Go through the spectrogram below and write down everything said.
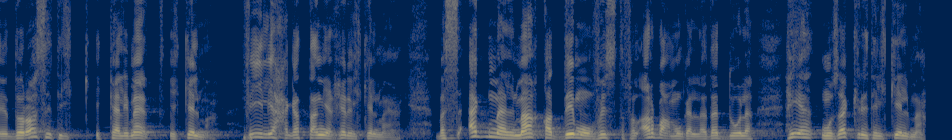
دراسة الكلمات الكلمة. في ليه حاجات تانية غير الكلمة يعني. بس أجمل ما قدمه فيست في الأربع مجلدات دول هي مذاكرة الكلمة.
